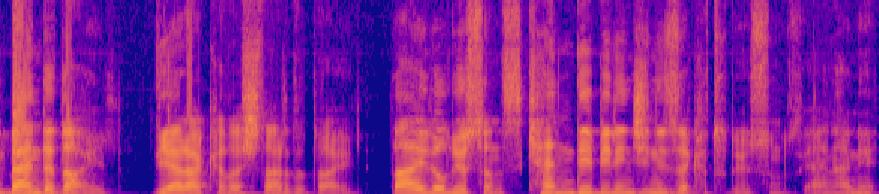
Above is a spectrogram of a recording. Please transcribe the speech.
ben de dahil, diğer arkadaşlar da dahil. Dahil oluyorsanız kendi bilincinizle katılıyorsunuz. Yani hani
